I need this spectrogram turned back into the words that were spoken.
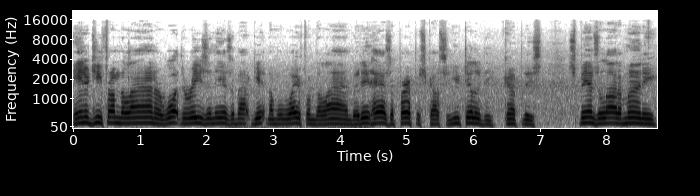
energy from the line or what the reason is about getting them away from the line. But it has a purpose because the utility companies spends a lot of money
